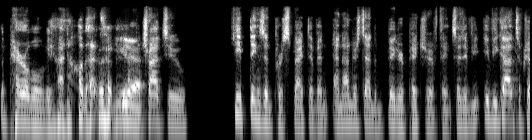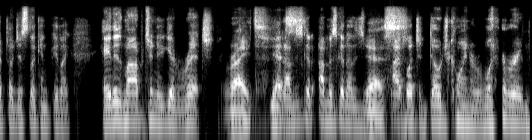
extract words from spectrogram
the parable behind all that. So you have Yeah. to try to keep things in perspective and, and understand the bigger picture of things. So if you if you got into crypto just looking to be like, hey, this is my opportunity to get rich. right. And I'm just gonna I'm just gonna just Yes. buy a bunch of Dogecoin or whatever and,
